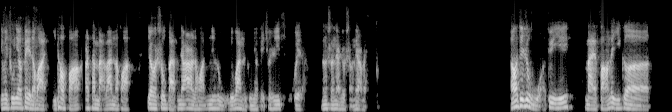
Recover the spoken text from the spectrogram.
因为中介费的话，一套房二三百万的话，要是收百分之二的话，那就是五六万的中介费，确实也挺贵的，能省点就省点呗。然后这是我对于买房的一个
